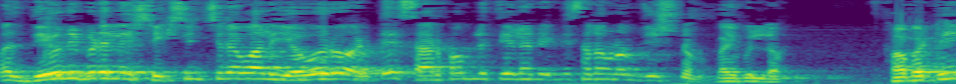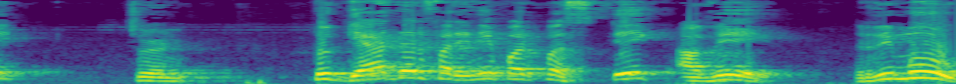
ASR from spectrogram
మరి దేవుని బిడ్డల్ని శిక్షించిన వాళ్ళు ఎవరు అంటే సర్పంలు తేలని ఎన్నిసార్లు మనం చూసినాం బైబిల్లో. కాబట్టి చూడండి. To gather for any purpose take away remove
